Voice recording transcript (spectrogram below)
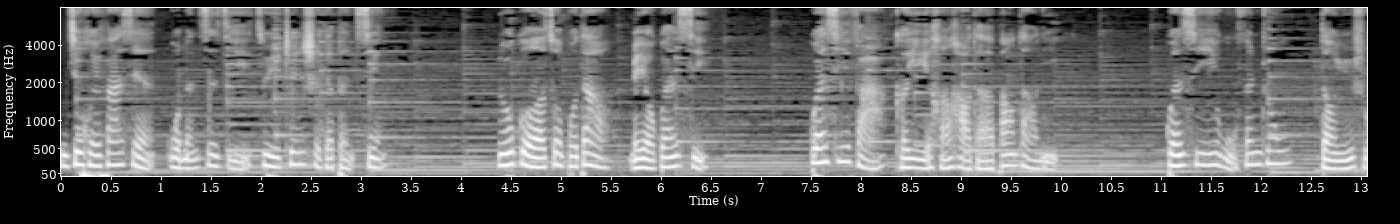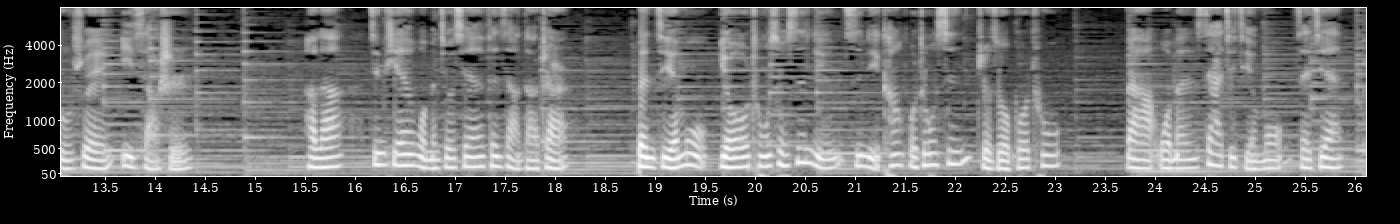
你就会发现我们自己最真实的本性。如果做不到，没有关系，关系法可以很好的帮到你。关系五分钟等于熟睡一小时。好了，今天我们就先分享到这儿。本节目由重塑心灵心理康复中心制作播出。那我们下期节目再见。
